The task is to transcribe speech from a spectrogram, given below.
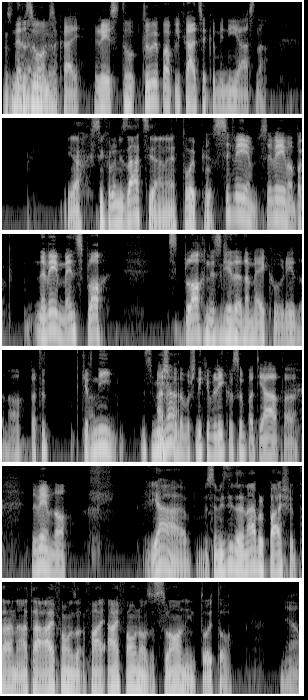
Ne razumem, zakaj. Res, to, to je pa aplikacija, ki mi ni jasna. Ja, sinhronizacija, ne, to je plus. Se vem, se vem, ampak ne vem, meni sploh, sploh ne zgleda na meku v redu. No. Pa tudi, ker A. ni zmišljeno, da boš nekaj veliko sem pa tja, pa ne vem, no. Ja, se mi zdi, da je najbolj paše ta, na ta iPhone, iPhone zaslon in to je to. Ja.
